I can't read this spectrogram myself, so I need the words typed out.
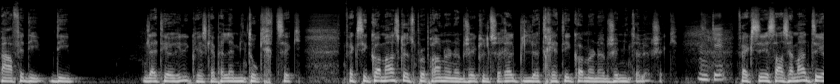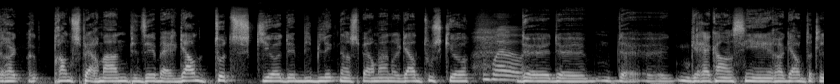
En fait, des, des- de la théorie de ce qu'on appelle la mythocritique. Fait que c'est comment est-ce que tu peux prendre un objet culturel puis le traiter comme un objet mythologique. Fait que c'est essentiellement prendre Superman puis dire ben regarde tout ce qu'il y a de biblique dans Superman, regarde tout ce qu'il y a Ouais, ouais, ouais. de, de, de, euh, grec ancien, regarde tous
